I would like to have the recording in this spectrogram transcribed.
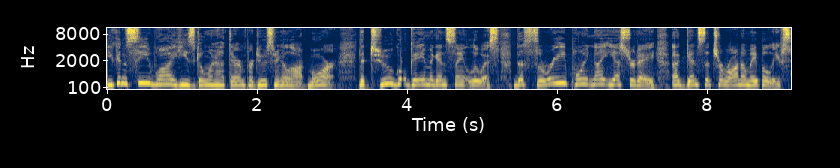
you can see why he's going out there and producing a lot more. The two goal game against St. Louis, the three point night yesterday against the Toronto Maple Leafs.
